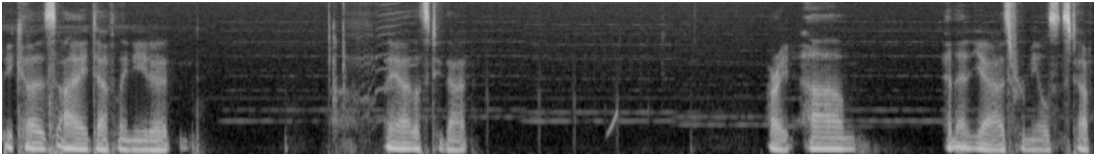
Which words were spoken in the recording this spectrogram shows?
Because I definitely need it. Yeah, let's do that. Alright, um, and then, yeah, as for meals and stuff,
